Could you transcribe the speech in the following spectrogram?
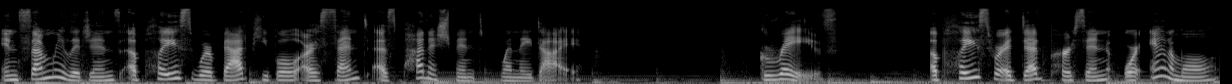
In some religions, a place where bad people are sent as punishment when they die. Grave a place where a dead person or animal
